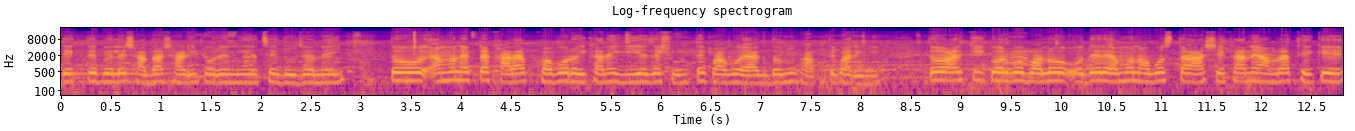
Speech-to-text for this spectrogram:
দেখতে পেলে সাদা শাড়ি পরে নিয়েছে দুজনেই। তো এমন একটা খারাপ খবর ওইখানে গিয়ে যে শুনতে পাবো, একদমই ভাবতে পারিনি। তো আর কি করব বলো, ওদের এমন অবস্থা, সেখানে আমরা থেকে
